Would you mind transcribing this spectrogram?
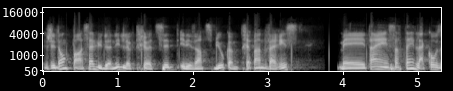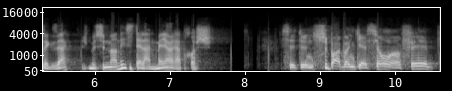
J'ai donc pensé à lui donner de l'octréotide et des antibiotiques comme traitement de varice, mais étant incertain de la cause exacte, je me suis demandé si c'était la meilleure approche. C'est une super bonne question, en fait.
